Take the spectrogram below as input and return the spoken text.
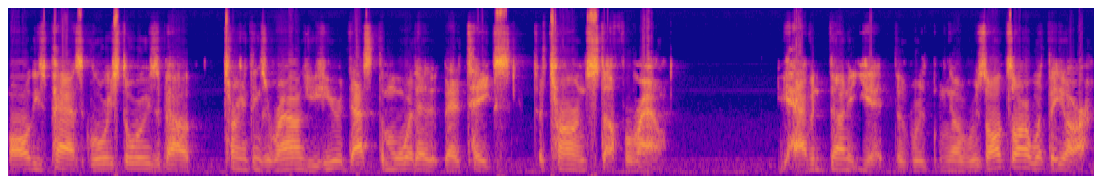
all these past glory stories about turning things around you hear. That's the more that, that it takes to turn stuff around. You haven't done it yet. The you know, results are what they are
